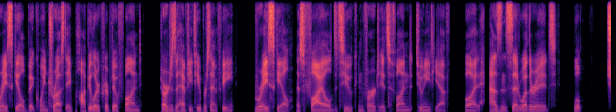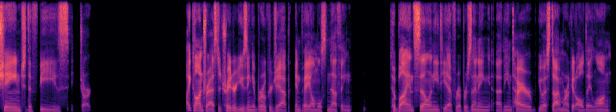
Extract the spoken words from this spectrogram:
Grayscale Bitcoin Trust, a popular crypto fund, charges a hefty 2% fee. Grayscale has filed to convert its fund to an ETF, but hasn't said whether it will change the fees chart. By contrast, a trader using a brokerage app can pay almost nothing to buy and sell an ETF representing uh, the entire US stock market all day long.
